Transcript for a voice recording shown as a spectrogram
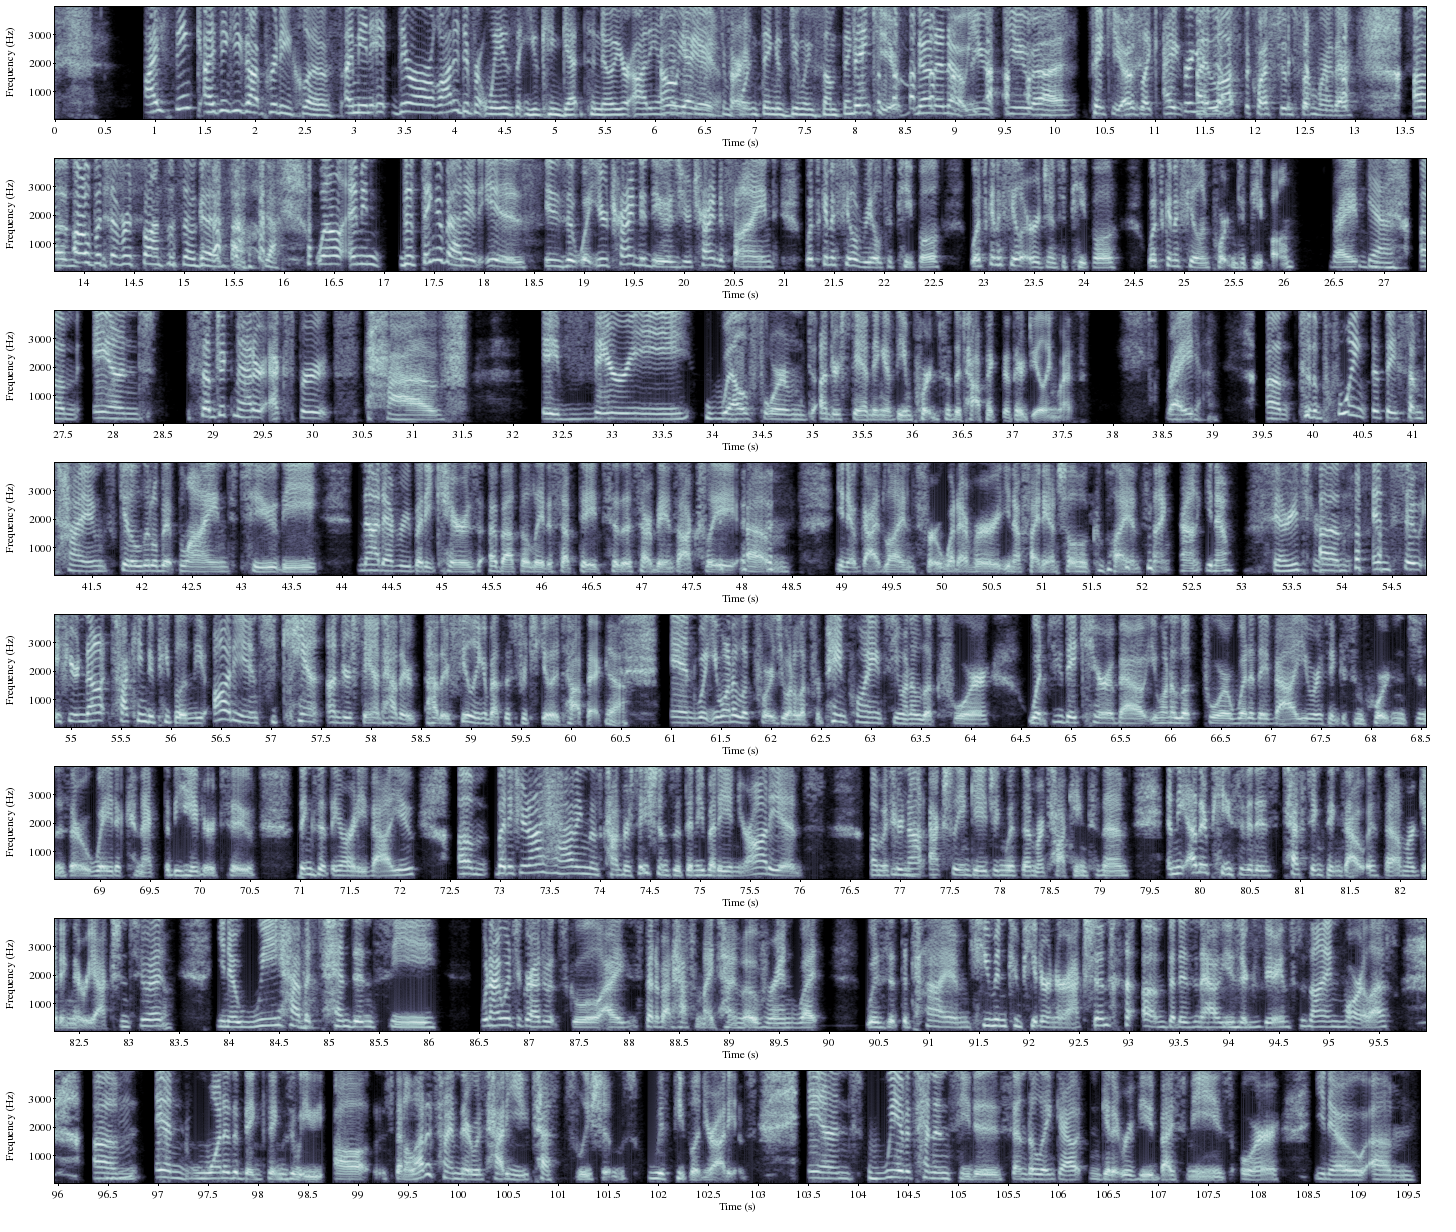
I think I think you got pretty close. I mean, it, there are a lot of different ways that you can get to know your audience. Oh yeah, yeah. The most yeah, important thing is doing something. Thank you. No, no, no. You, you. uh Thank you. I was like, I, I lost the question somewhere there. Um, oh, but the response was so good. So. yeah. Well, I mean, the thing about it is, is that what you're trying to do is you're trying to find what's going to feel real to people, what's going to feel urgent to people, what's going to feel important to people, right? Yeah. Um, and subject matter experts have a very well formed understanding of the importance of the topic that they're dealing with. Right. Yeah um, to the point that they sometimes get a little bit blind to the not everybody cares about the latest update to the Sarbanes Oxley, um, you know, guidelines for whatever you know financial compliance thing. Uh, you know, very true. Um, and so, if you're not talking to people in the audience, you can't understand how they're how they're feeling about this particular topic. Yeah. And what you want to look for is you want to look for pain points. You want to look for what do they care about? You want to look for what do they value or think is important? And is there a way to connect the behavior to things that they already value? Um, but if you're not having those conversations with anybody in your audience, um, if you're mm. not actually engaging with them or talking to them. And the other piece of it is testing things out with them or getting their reaction to it. Yeah. You know, we have yeah. a tendency, when I went to graduate school, I spent about half of my time over in what was at the time human computer interaction um, that is now user mm-hmm. experience design, more or less. Um, mm-hmm. And one of the big things that we all spent a lot of time there was how do you test solutions with people in your audience? And we have a tendency to send the link out and get it reviewed by SMEs or, you know, um,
